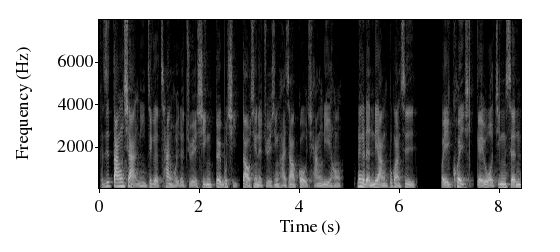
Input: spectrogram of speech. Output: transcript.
可是当下你这个忏悔的决心，对不起道歉的决心，还是要够强烈哈。那个能量，不管是回馈给我今生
